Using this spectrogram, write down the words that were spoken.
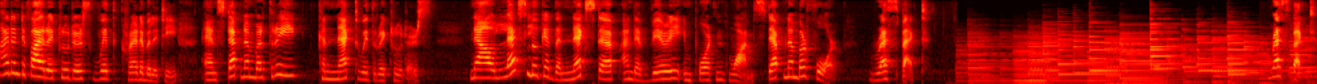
identify recruiters with credibility. And step number three connect with recruiters. Now, let's look at the next step and a very important one. Step number four Respect. Respect.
